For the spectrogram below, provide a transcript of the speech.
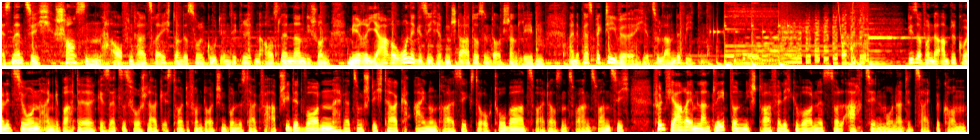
Es nennt sich Chancenaufenthaltsrecht und es soll gut integrierten Ausländern, die schon mehrere Jahre ohne gesicherten Status in Deutschland leben, eine Perspektive hierzulande bieten. Dieser von der Ampelkoalition eingebrachte Gesetzesvorschlag ist heute vom Deutschen Bundestag verabschiedet worden. Wer zum Stichtag 31. Oktober 2022 fünf Jahre im Land lebt und nicht straffällig geworden ist, soll 18 Monate Zeit bekommen,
